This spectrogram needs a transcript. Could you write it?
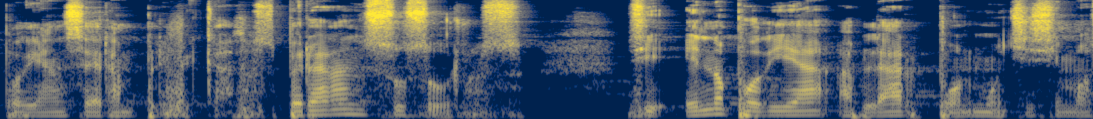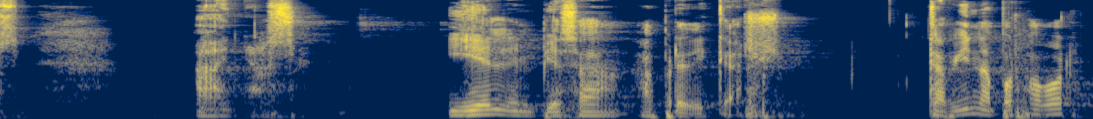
podían ser amplificados. Pero eran susurros. Sí, él no podía hablar por muchísimos años. Y él empieza a predicar. Cabina, por favor.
